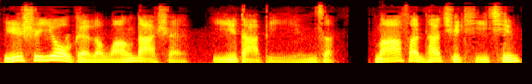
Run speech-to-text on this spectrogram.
于是又给了王大婶一大笔银子，麻烦他去提亲。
